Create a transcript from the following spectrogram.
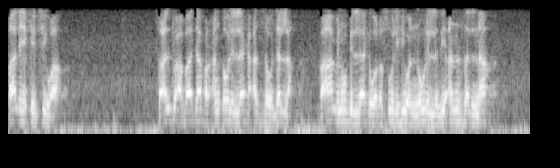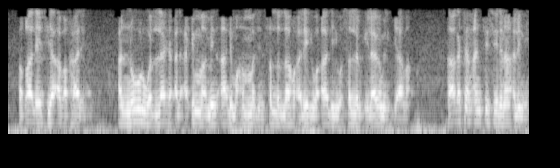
ƙala yake cewa sa'altu aba jafar an ƙaunin lahi azza wa jalla fa'aminu billahi wa rasulihi wa nurin lazi an zalna faƙala ya ce ya aba khalid النور والله الأئمة من آل محمد صلى الله عليه وآله وسلم إلى يوم القيامة kaga can an ce sai da na ali ne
